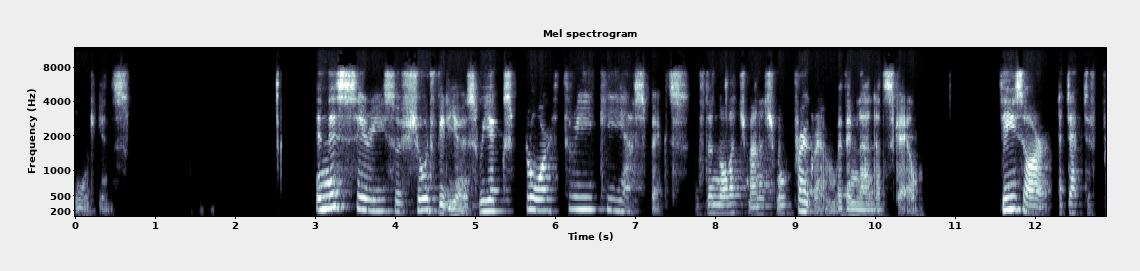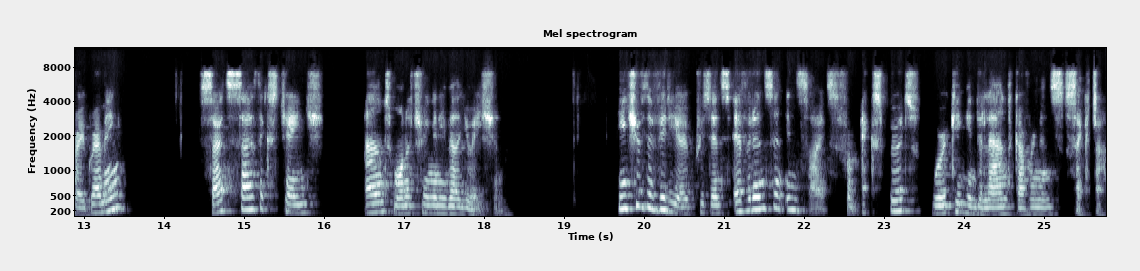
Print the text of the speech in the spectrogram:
audience. In this series of short videos, we explore three key aspects of the knowledge management program within Land at Scale. These are adaptive programming, South-South exchange, and monitoring and evaluation. Each of the video presents evidence and insights from experts working in the land governance sector.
